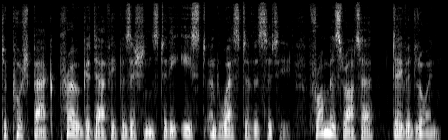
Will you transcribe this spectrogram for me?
to push back pro Gaddafi positions to the east and west of the city. From Misrata, David Loyne.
